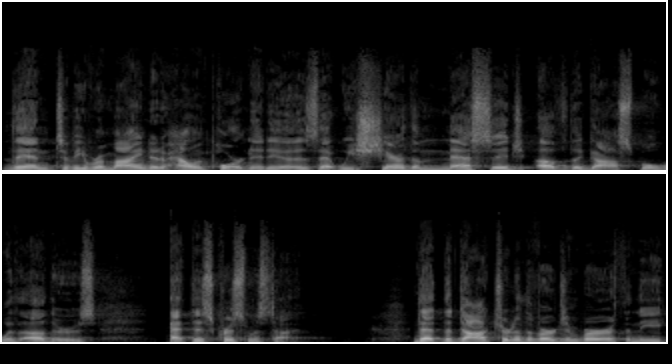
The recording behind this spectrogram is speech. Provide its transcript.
than to be reminded of how important it is that we share the message of the gospel with others at this Christmas time. That the doctrine of the virgin birth and the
